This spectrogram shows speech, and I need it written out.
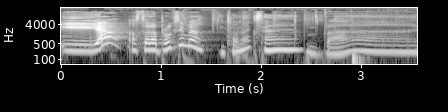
Y ya, hasta la próxima. Until next time. Bye.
